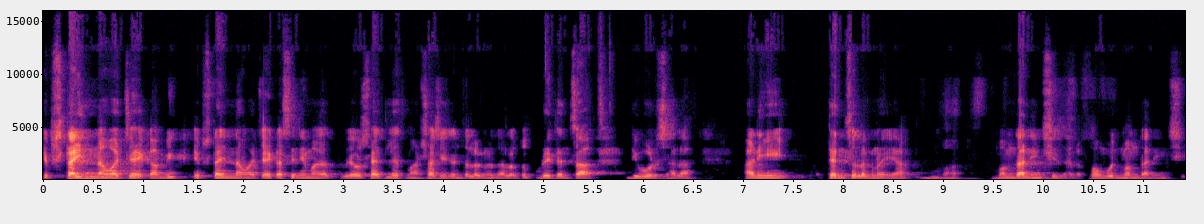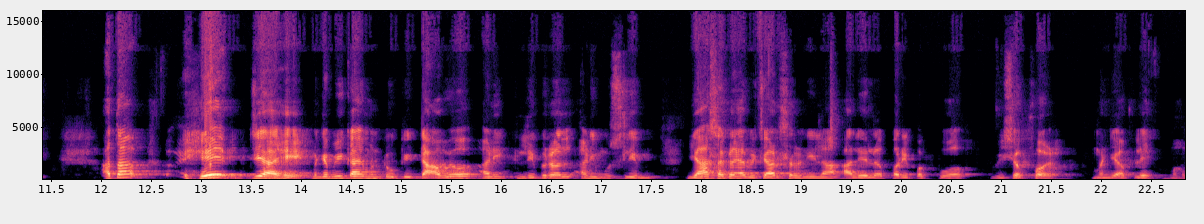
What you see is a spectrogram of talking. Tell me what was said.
एप्स्टाईन नावाच्या एका मिक एप्स्टाईन नावाच्या एका सिनेमा व्यवसायातल्याच माणसाशी त्यांचं लग्न झालं होतं. पुढे त्यांचा डिवोर्स झाला. आणि त्यांचं लग्न या म- ममदानींशी झालं महमूद ममदानींशी. आता हे जे आहे म्हणजे मी काय म्हणतो की डावं आणि लिबरल आणि मुस्लिम या सगळ्या विचारसरणीला आलेलं परिपक्व विषफळ म्हणजे आपले मह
